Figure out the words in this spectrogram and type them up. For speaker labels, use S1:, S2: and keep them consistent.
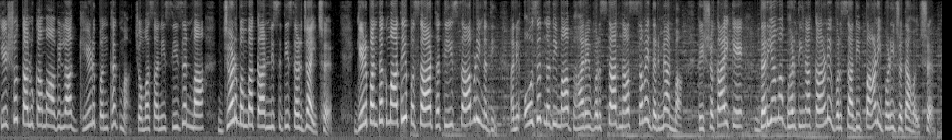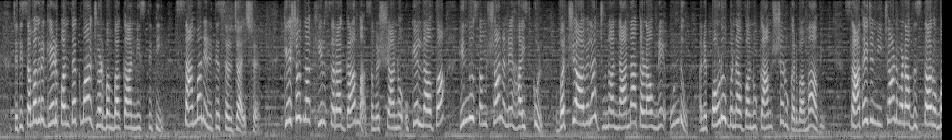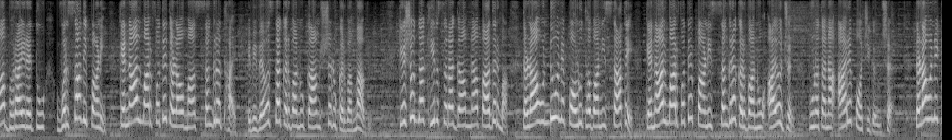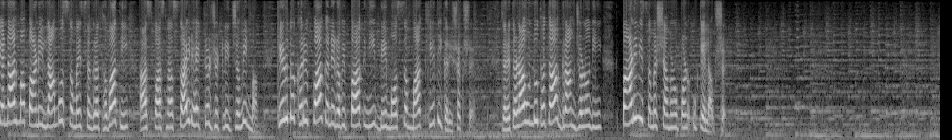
S1: કેશોદ તાલુકામાં આવેલા ઘેડ પંથકમાં ચોમાસાની સિઝનમાં જળબંબાકારની સ્થિતિ સર્જાઈ છે. ઘેડ પંથકમાંથી પસાર થતી સાબડી નદી અને ઓઝત નદીમાં ભારે વરસાદના સમય દરમિયાનમાં કહી શકાય કે દરિયામાં ભરતીના કારણે વરસાદી પાણી ભળી જતા હોય છે. જેથી સમગ્ર ઘેડ પંથકમાં જળબંબાકારની સ્થિતિ સામાન્ય રીતે સર્જાય છે. કેશોદના ખીરસરા ગામમાં સમસ્યાનો ઉકેલ લાવવા હિન્દુ સમશાન અને હાઈસ્કૂલ વચ્ચે આવેલા જૂના નાના તળાવને ઊંડું અને પહોળું બનાવવાનું કામ શરૂ કરવામાં આવ્યું. સાથે જ નીચાણવાળા વિસ્તારોમાં ભરાઈ રહેતું વરસાદી પાણી કેનાલ મારફતે તળાવમાં સંગ્રહ થાય એવી વ્યવસ્થા કરવાનું કામ શરૂ કરવામાં આવ્યું. કેશોદના ખીરસરા ગામના પાદરમાં તળાવ ઊંડું અને પહોળું થવાની સાથે કેનાલ મારફતે પાણી સંગ્રહ કરવાનું આયોજન પૂર્ણતાના આરે પહોંચી ગયું છે. તળાવ અને કેનાલમાં પાણી લાંબો સમય સંગ્રહ થવાથી આસપાસના સાઈડ હેક્ટર જેટલી જમીનમાં ખેડૂતો ખરીફ પાક અને રવિ પાકની બે મોસમમાં ખેતી કરી શકશે. જ્યારે તળાવ ઊંડું થતાં ગ્રામજનોની પાણીની સમસ્યાનો પણ ઉકેલ આવશે.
